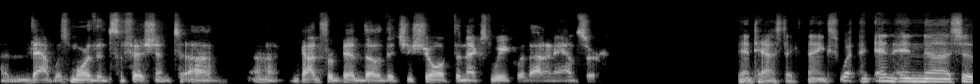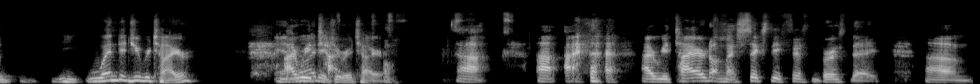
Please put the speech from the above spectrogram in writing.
uh, that was more than sufficient. Uh, uh, God forbid, though, that you show up the next week without an answer. Fantastic. Thanks. What and and uh, so when did you retire? And I why reti- did you retire? Oh, uh, uh, I, I, retired on my 65th birthday, um,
